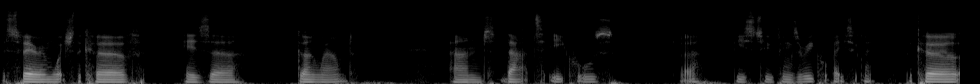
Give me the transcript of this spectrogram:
the sphere in which the curve is uh, going round, and that equals uh, these two things are equal basically the curl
